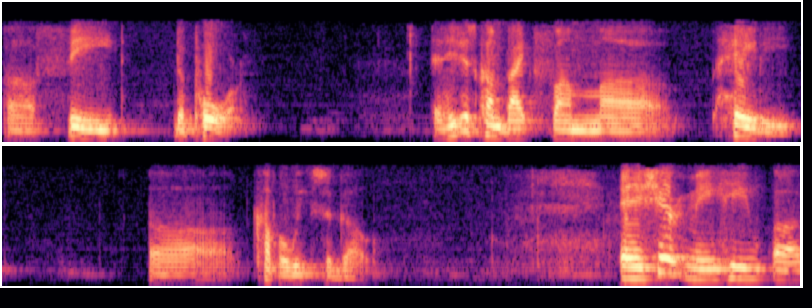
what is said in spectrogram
uh, feed the poor, and he just come back from uh, Haiti uh, a couple weeks ago. And he shared with me he uh,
